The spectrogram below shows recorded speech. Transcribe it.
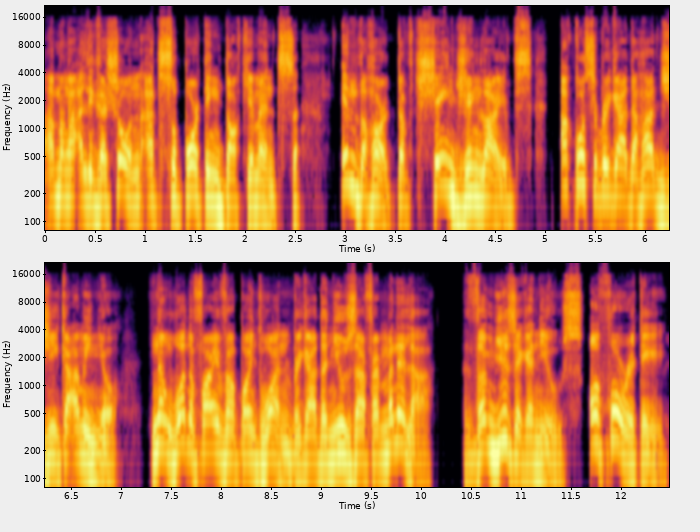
ang mga aligasyon at supporting documents. In the heart of changing lives, ako si Brigada Haji Kaaminyo ng 105.1 Brigada News FM Manila, The Music and News Authority.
